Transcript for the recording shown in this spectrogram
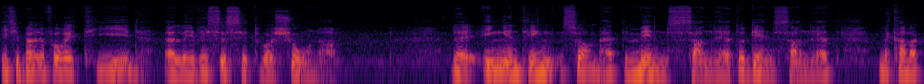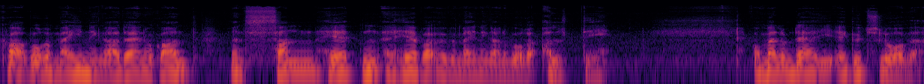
Ikke bare for ei tid eller i visse situasjoner. Det er ingenting som heter min sannhet og din sannhet. Vi kan ha hver våre meninger, det er noe annet. Men sannheten er heva over meningene våre alltid. Og mellom dem er Guds lover.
